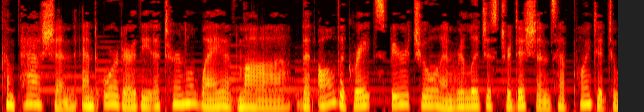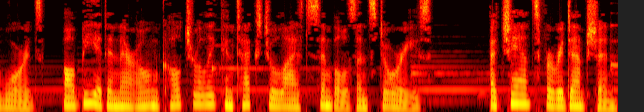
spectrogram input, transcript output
compassion and order the eternal way of Ma'at that all the great spiritual and religious traditions have pointed towards, albeit in their own culturally contextualized symbols and stories. A chance for redemption.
